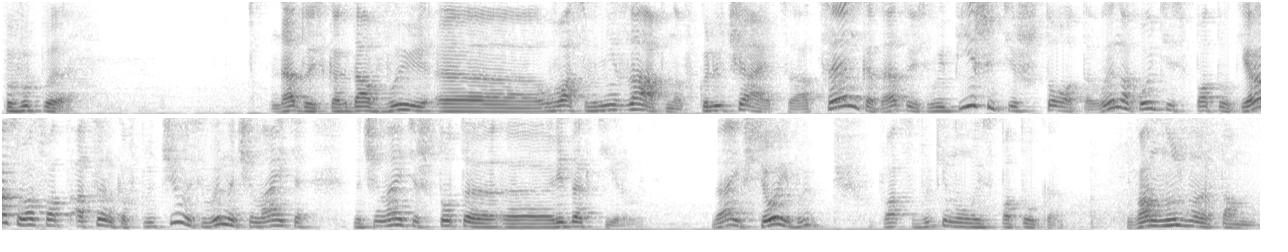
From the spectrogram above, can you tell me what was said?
ПВП. Да, то есть, когда вы, э, у вас внезапно включается оценка, да, то есть вы пишете что-то, вы находитесь в потоке. И раз у вас оценка включилась, вы начинаете, начинаете что-то э, редактировать. Да, и все, и вы, вас выкинуло из потока. И вам нужно там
